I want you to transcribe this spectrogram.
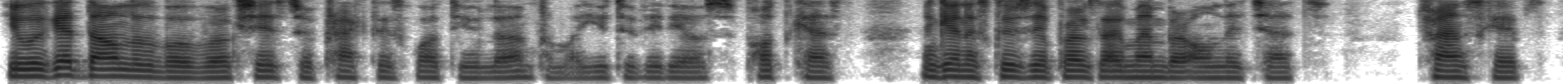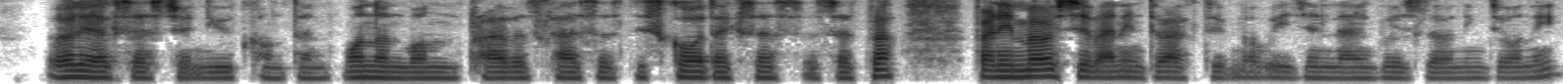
You will get downloadable worksheets to practice what you learn from our YouTube videos, podcast, and gain exclusive perks like member-only chats, transcripts, early access to new content, one-on-one private classes, Discord access, etc. for an immersive and interactive Norwegian language learning journey.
